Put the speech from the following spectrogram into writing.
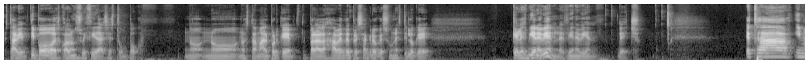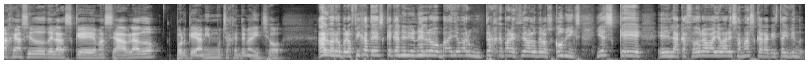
está bien, tipo Escuadrón Suicida es esto un poco. No, no, no está mal porque para las aves de presa creo que es un estilo que, que les viene bien, les viene bien, de hecho. Esta imagen ha sido de las que más se ha hablado porque a mí mucha gente me ha dicho... Álvaro, pero fíjate, es que Canario Negro va a llevar un traje parecido a los de los cómics. Y es que eh, la cazadora va a llevar esa máscara que estáis viendo.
